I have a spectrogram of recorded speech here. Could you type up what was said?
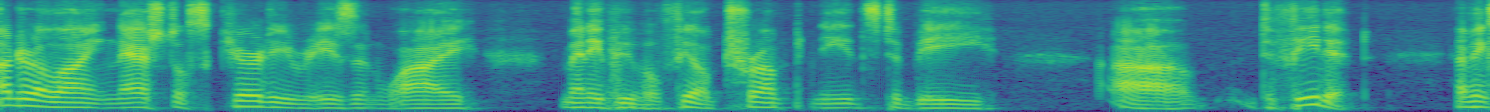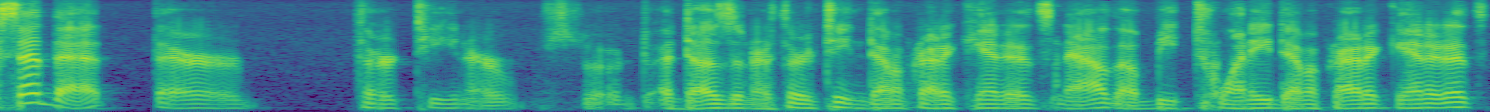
underlying national security reason why many people feel Trump needs to be uh, defeated. Having said that, there are 13 or a dozen or 13 Democratic candidates now. There'll be 20 Democratic candidates.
